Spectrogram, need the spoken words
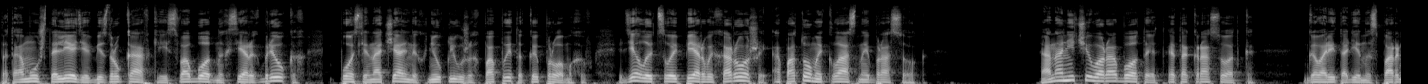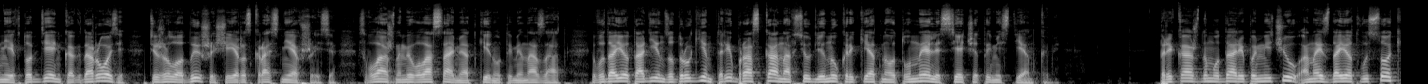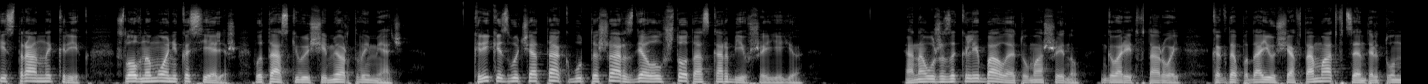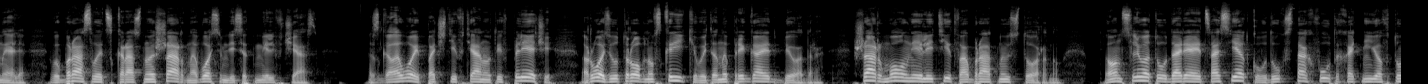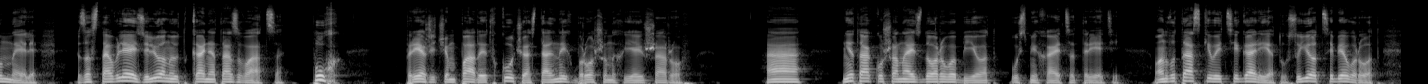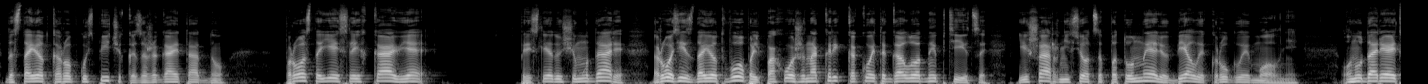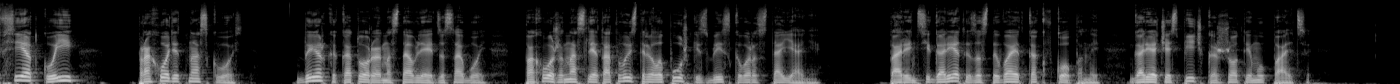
Потому что леди в безрукавке и свободных серых брюках после начальных неуклюжих попыток и промахов делают свой первый хороший, а потом и классный бросок. Она ничего работает, эта красотка – говорит один из парней в тот день, когда Рози, тяжело дышащая и раскрасневшаяся, с влажными волосами откинутыми назад, выдает один за другим три броска на всю длину крикетного туннеля с сетчатыми стенками. При каждом ударе по мячу она издает высокий странный крик, словно Моника Селиш, вытаскивающий мертвый мяч. Крики звучат так, будто шар сделал что-то оскорбившее ее. «Она уже заколебала эту машину», — говорит второй, когда подающий автомат в центре туннеля выбрасывает скоростной шар на 80 миль в час. С головой, почти втянутый в плечи, Рози утробно вскрикивает и напрягает бедра. Шар молнией летит в обратную сторону. Он с лета ударяет соседку в 200 футах от нее в туннеле, заставляя зеленую ткань отозваться. Пух! Прежде чем падает в кучу остальных брошенных ею шаров. «А, «Не так уж она и здорово бьет», – усмехается третий. Он вытаскивает сигарету, сует себе в рот, достает коробку спичек и зажигает одну. Просто ей слегка ве... При следующем ударе Рози издает вопль, похожий на крик какой-то голодной птицы, и шар несется по туннелю белой круглой молнией. Он ударяет в сетку и... проходит насквозь. Дырка, которую он оставляет за собой, похожа на след от выстрела пушки с близкого расстояния. Парень сигареты застывает как вкопанный, горячая спичка жжет ему пальцы.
